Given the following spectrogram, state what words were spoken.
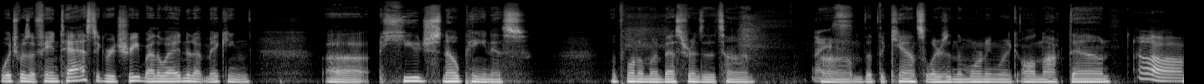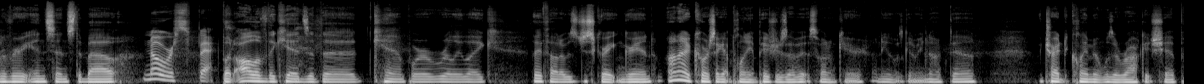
which was a fantastic retreat, by the way. I ended up making uh, a huge snow penis with one of my best friends at the time. Nice. Um, that the counselors in the morning like all knocked down. Oh. Were very incensed about. No respect. But all of the kids at the camp were really like they thought it was just great and grand. And I, of course I got plenty of pictures of it, so I don't care. I knew it was gonna be knocked down. We tried to claim it was a rocket ship,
